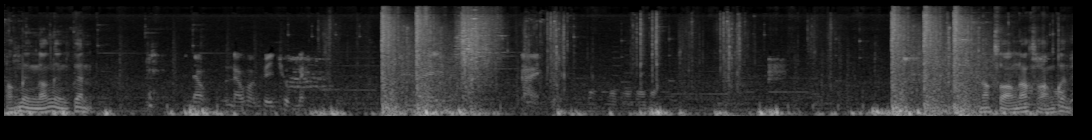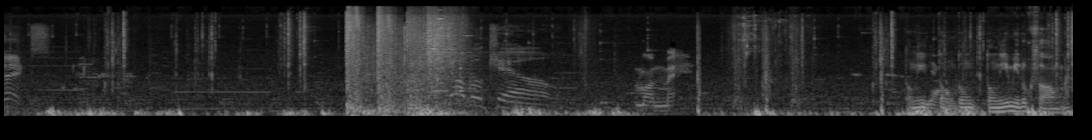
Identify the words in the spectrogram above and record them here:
น้องหนึ่งน้องหนึ่งเพื่อน เดาเดาผมเป็นชุบไหมได้ไหมได้น็อกสองน็อกสองเพื่อน double kill มอนไหมตรงนี้ตรงตรงตรงนี้มีลูกซองนะ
